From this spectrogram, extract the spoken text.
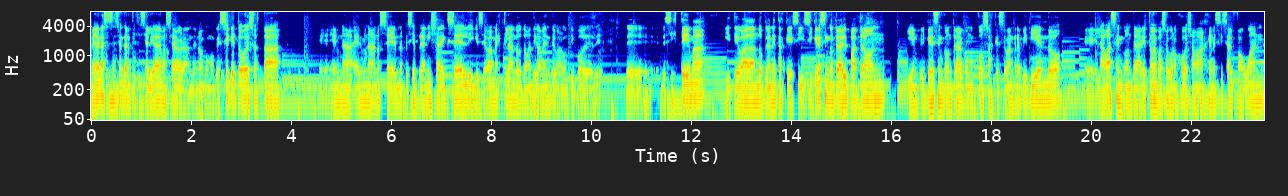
me da una sensación de artificialidad demasiado grande, ¿no? Como que sé que todo eso está en una, en una, no sé, una especie de planilla de Excel y que se va mezclando automáticamente con algún tipo de, sistema y te va dando planetas que si, si querés encontrar el patrón y, em, querés encontrar como cosas que se van repitiendo, eh, las vas a encontrar. Esto me pasó con un juego que se llamaba Genesis Alpha One,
